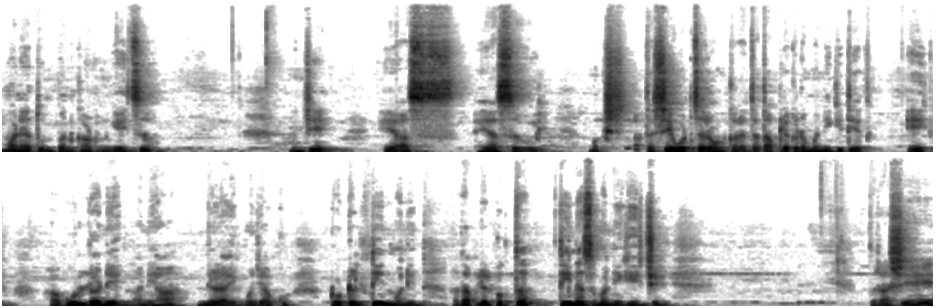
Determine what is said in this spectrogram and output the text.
मण्यातून पण काढून घ्यायचं. म्हणजे हे असं हे असं होईल. मग आता शेवटचा राऊंड करायचा. आता आपल्याकडं मनी किती आहेत? एक. हा गोल्डन एक आणि हा निळा एक. म्हणजे आप टोटल तीन मनीत आता आपल्याला फक्त तीनच मणी घ्यायचे. तर असे हे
